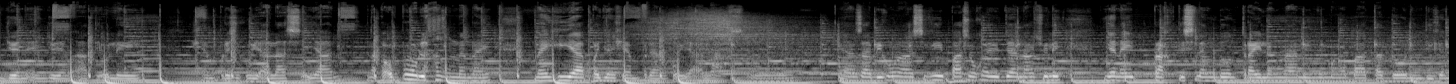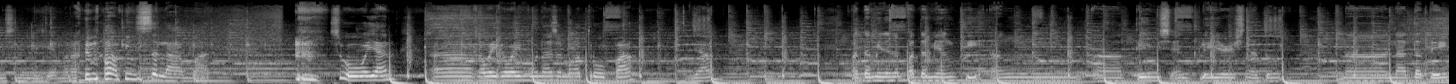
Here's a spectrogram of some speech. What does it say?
enjoy na enjoy ang Ate Ulay syempre si Kuya Alas ayan. Nakaupo lang na nahi, nahihiya pa dyan syempre ang Kuya Alas. So yan sabi ko nga sige pasok kayo dyan. Actually yan ay practice lang doon. Try lang namin yung mga bata doon. Hindi kami kaya maraming maraming salamat. So ayan ah, kaway-kaway muna sa mga tropa. Yan padami na ng padami ang, ang ah, teams and players na dum- na nadating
